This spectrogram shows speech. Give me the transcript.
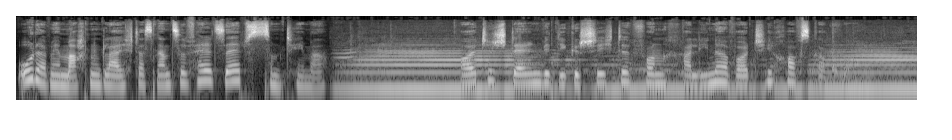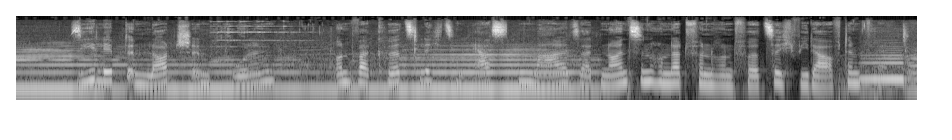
Oder wir machen gleich das ganze Feld selbst zum Thema. Heute stellen wir die Geschichte von Halina Wojciechowska vor. Sie lebt in Lodz in Polen und war kürzlich zum ersten Mal seit 1945 wieder auf dem Feld.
